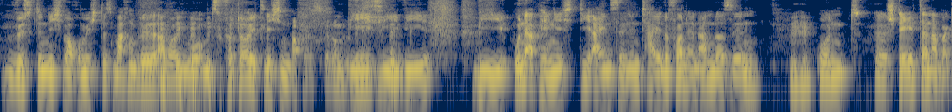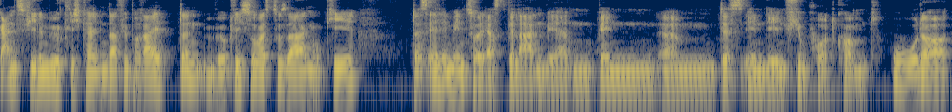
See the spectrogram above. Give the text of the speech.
wüsste nicht, warum ich das machen will, aber nur um zu verdeutlichen, wie, wie, wie, wie unabhängig die einzelnen Teile voneinander sind. Mhm. Und äh, stellt dann aber ganz viele Möglichkeiten dafür bereit, dann wirklich sowas zu sagen, okay, das Element soll erst geladen werden, wenn ähm, das in den Viewport kommt. Oder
